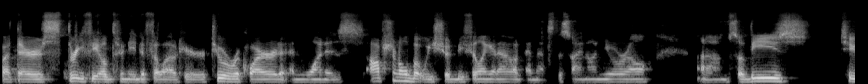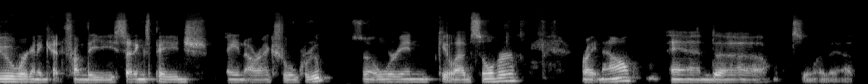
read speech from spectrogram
but there's three fields we need to fill out here. Two are required and one is optional, but we should be filling it out, and that's the sign-on URL. Um, so these two we're going to get from the settings page in our actual group. So we're in GitLab Silver right now. And uh, let's see where they at.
